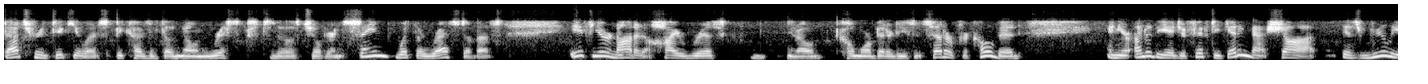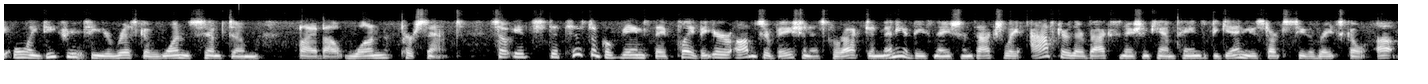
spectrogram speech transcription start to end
That's ridiculous because of the known risks to those children. Same with the rest of us. If you're not at a high risk, you know, comorbidities, et cetera, for COVID, and you're under the age of 50, getting that shot is really only decreasing your risk of one symptom by about 1%. So it's statistical games they've played, but your observation is correct. In many of these nations, actually, after their vaccination campaigns begin, you start to see the rates go up.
